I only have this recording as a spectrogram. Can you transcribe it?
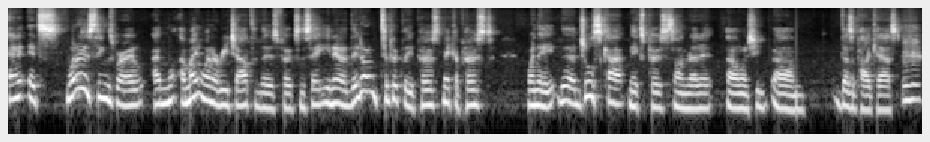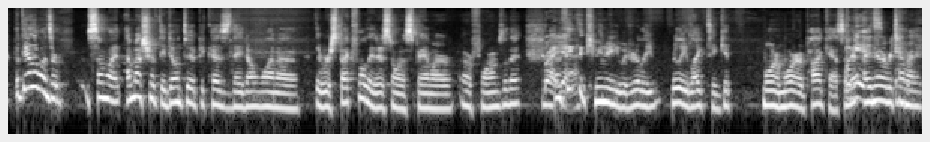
And it's one of those things where I, I, I might want to reach out to those folks and say, you know, they don't typically post, make a post when they, uh, Jules Scott makes posts on Reddit uh, when she um, does a podcast. Mhm. But the other ones are somewhat, I'm not sure if they don't do it because they don't want to, they're respectful. They just don't want to spam our, our forums with it. Right, I yeah. think the community would really, really like to get more and more podcasts. I mean, I, know every time I,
